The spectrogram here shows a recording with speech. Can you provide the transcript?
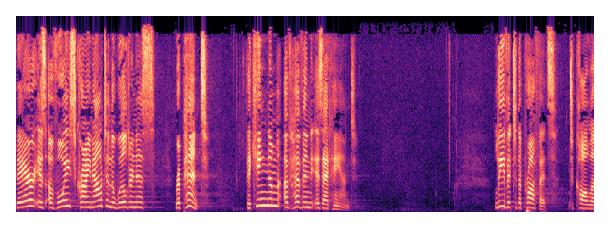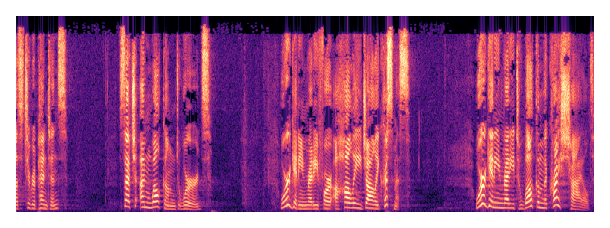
There is a voice crying out in the wilderness Repent, the kingdom of heaven is at hand. Leave it to the prophets to call us to repentance. Such unwelcomed words. We're getting ready for a holly jolly Christmas. We're getting ready to welcome the Christ child.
